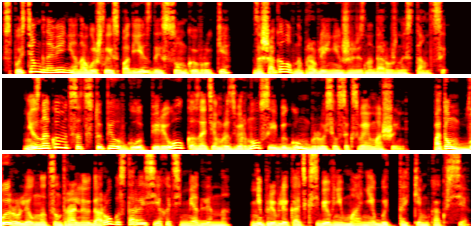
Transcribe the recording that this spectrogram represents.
Спустя мгновение она вышла из подъезда и с сумкой в руке зашагала в направлении железнодорожной станции. Незнакомец отступил вглубь переулка, затем развернулся и бегом бросился к своей машине. Потом вырулил на центральную дорогу, стараясь ехать медленно, не привлекать к себе внимания, быть таким, как все.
